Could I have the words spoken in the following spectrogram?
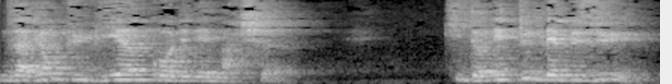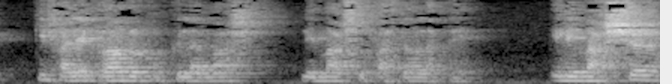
Nous avions publié un code des marcheurs qui donnait toutes les mesures qu'il fallait prendre pour que la les marches se passent dans la paix. Et les marcheurs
